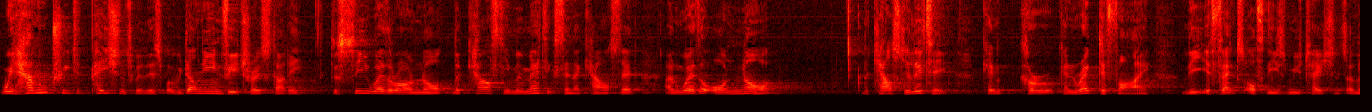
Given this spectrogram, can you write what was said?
we haven't treated patients with this, but we've done the in vitro study to see whether or not the calcium mimetics cinacalcet and whether or not the calcilytic can, can rectify the effects of these mutations. And,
